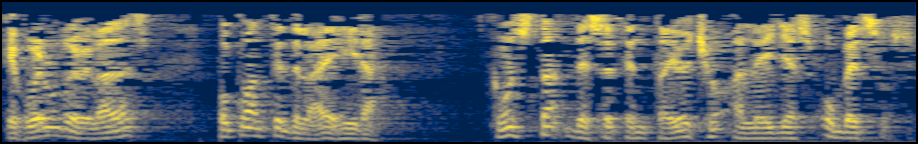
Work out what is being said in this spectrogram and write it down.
que fueron reveladas poco antes de la Ejira consta de 78 aleyas o versos.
